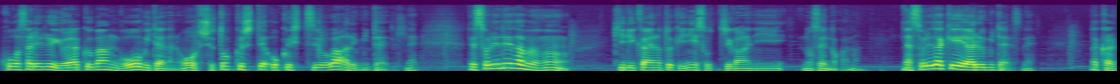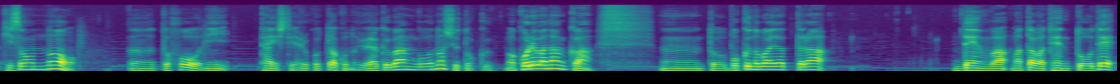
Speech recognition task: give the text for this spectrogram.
行される予約番号みたいなのを取得しておく必要があるみたいですね。でそれで多分切り替えの時にそっち側に載せるのかな。かそれだけやるみたいですね。だから既存のうんと方に対してやることはこの予約番号の取得、まあ、これはなんかうんと僕の場合だったら電話または店頭で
